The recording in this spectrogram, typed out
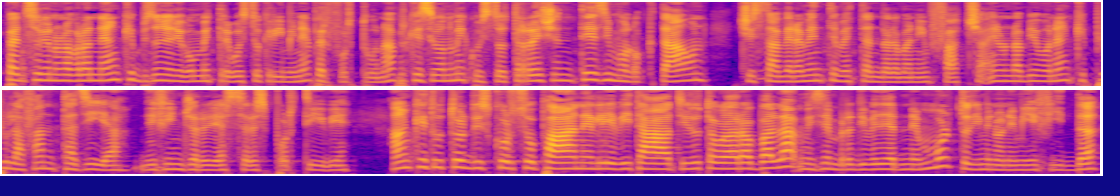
Penso che non avrò neanche bisogno di commettere questo crimine, per fortuna, perché secondo me questo trecentesimo lockdown ci sta veramente mettendo le mani in faccia e non abbiamo neanche più la fantasia di fingere di essere sportivi. Anche tutto il discorso pane, lievitati, tutta quella roba là, mi sembra di vederne molto di meno nei miei feed.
